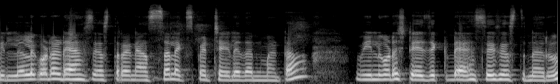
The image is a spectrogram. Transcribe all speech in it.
పిల్లలు కూడా డ్యాన్స్ చేస్తారని అస్సలు ఎక్స్పెక్ట్ చేయలేదన్నమాట. వీళ్ళు కూడా స్టేజ్ ఎక్కి డ్యాన్స్ చేసేస్తున్నారు.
